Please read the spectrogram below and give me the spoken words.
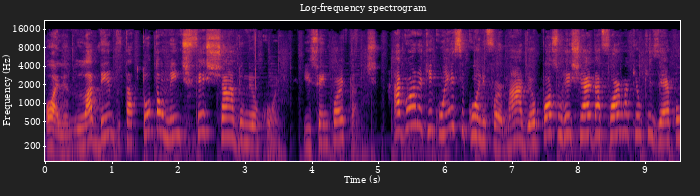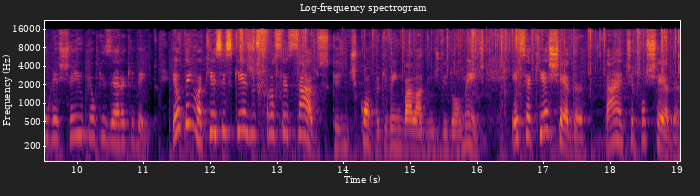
Olha, lá dentro tá totalmente fechado o meu cone. Isso é importante. Agora aqui com esse cone formado, eu posso rechear da forma que eu quiser, com o recheio que eu quiser aqui dentro. Eu tenho aqui esses queijos processados que a gente compra, que vem embalado individualmente. Esse aqui é cheddar, tá? É tipo cheddar.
